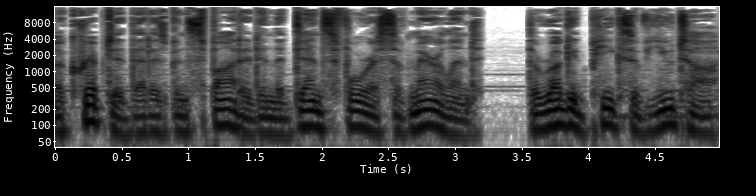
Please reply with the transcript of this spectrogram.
a cryptid that has been spotted in the dense forests of Maryland, the rugged peaks of Utah,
